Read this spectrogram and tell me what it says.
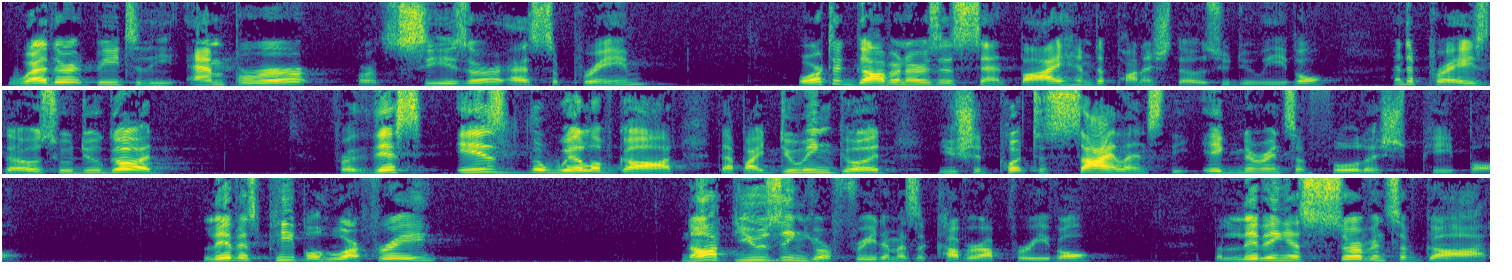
whether it be to the emperor or Caesar as supreme, or to governors as sent by him to punish those who do evil and to praise those who do good. For this is the will of God, that by doing good you should put to silence the ignorance of foolish people. Live as people who are free not using your freedom as a cover up for evil, but living as servants of God.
